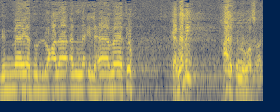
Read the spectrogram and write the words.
مما يدل على أن إلهاماته كنبي عارف إنه هو صادق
